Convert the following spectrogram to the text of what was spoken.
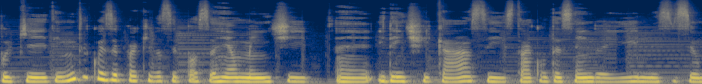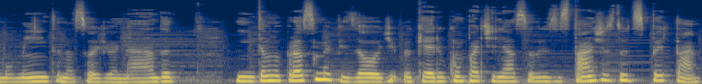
porque tem muita coisa para que você possa realmente é, identificar se está acontecendo aí nesse seu momento, na sua jornada. E então, no próximo episódio, eu quero compartilhar sobre os estágios do despertar,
